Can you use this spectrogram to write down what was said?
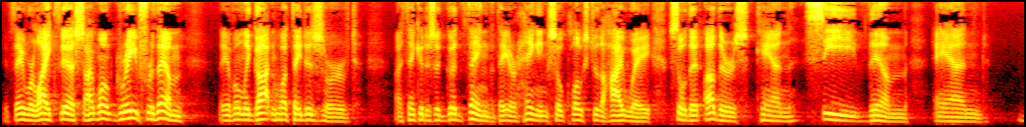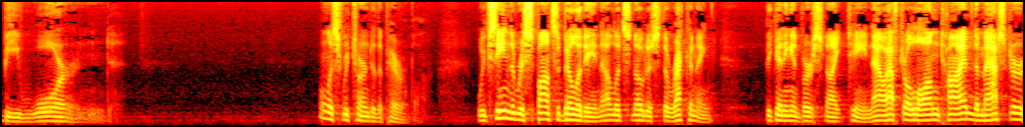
if they were like this, I won't grieve for them. They have only gotten what they deserved. I think it is a good thing that they are hanging so close to the highway so that others can see them and be warned. Well, let's return to the parable. We've seen the responsibility. Now let's notice the reckoning beginning in verse 19. Now, after a long time, the master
